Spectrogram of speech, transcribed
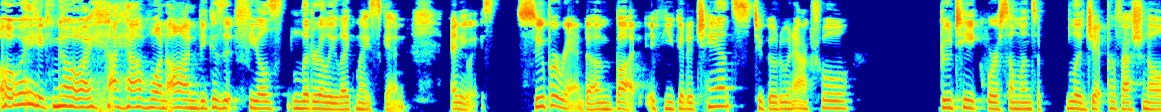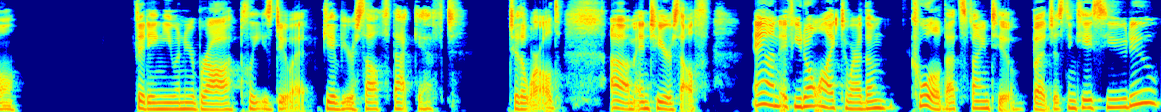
oh, wait, no, I, I have one on because it feels literally like my skin. Anyways, super random. But if you get a chance to go to an actual boutique where someone's a legit professional fitting you in your bra, please do it. Give yourself that gift to the world um, and to yourself. And if you don't like to wear them, cool, that's fine too. But just in case you do,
